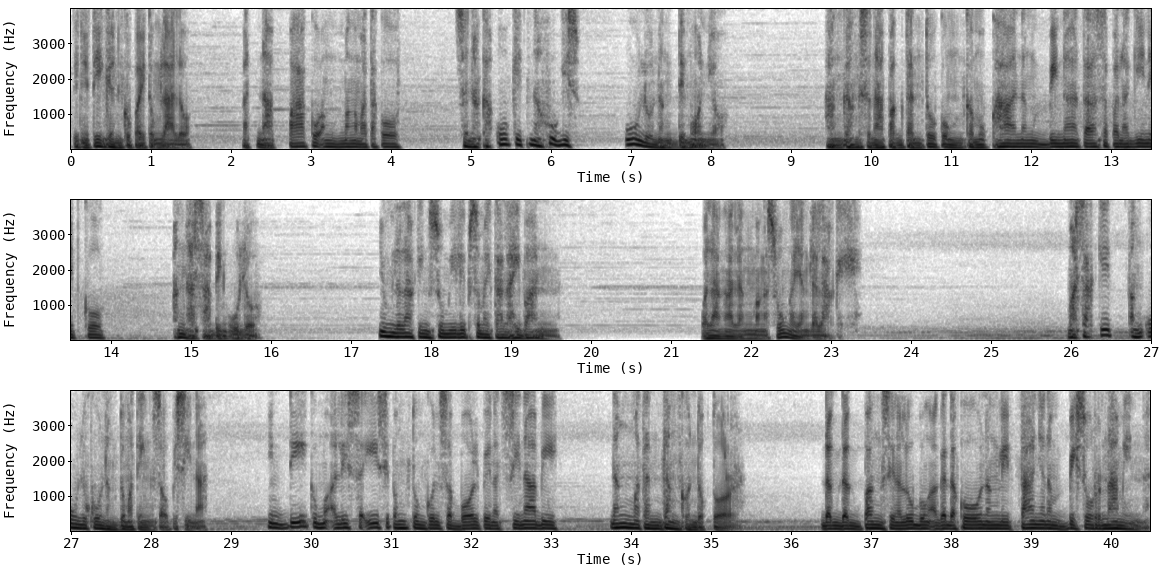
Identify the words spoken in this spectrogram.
Tinitigan ko pa itong lalo at napako ang mga mata ko sa nakaukit na hugis ulo ng demonyo. Hanggang sa napagtanto kong kamukha ng binata sa panaginip ko ang nasabing ulo. Yung lalaking sumilip sa may talahiban. Wala nga lang mga sungay ang lalaki. Masakit ang ulo ko nang dumating sa opisina. Hindi ko maalis sa isip ang tungkol sa ballpen at sinabi ng matandang konduktor. Dagdag pang sinalubong agad ako ng litanya ng bisor namin.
